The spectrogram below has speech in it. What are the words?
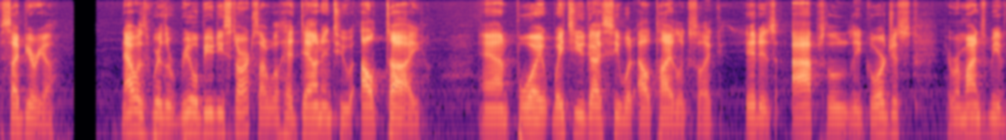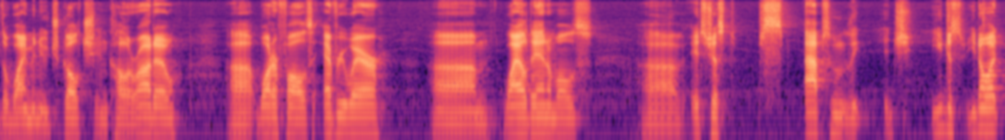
Siberia. Now is where the real beauty starts. I will head down into Altai. And boy, wait till you guys see what Altai looks like. It is absolutely gorgeous. It reminds me of the Weminuche Gulch in Colorado. Uh, waterfalls everywhere um, wild animals. Uh, it's just absolutely. You just you know what?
